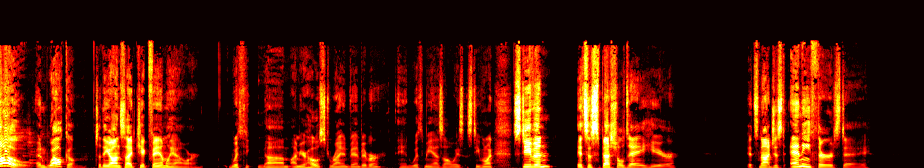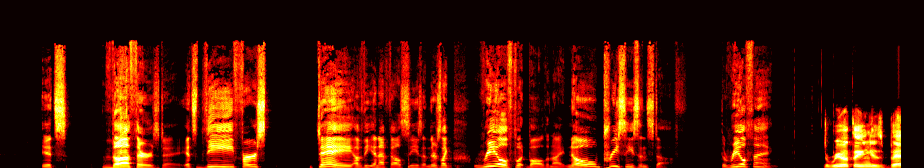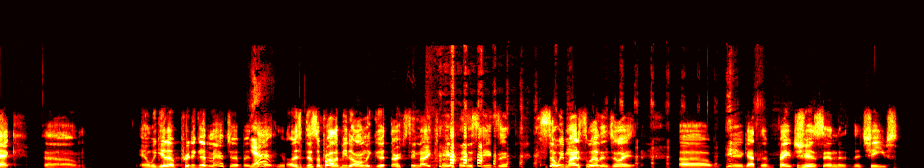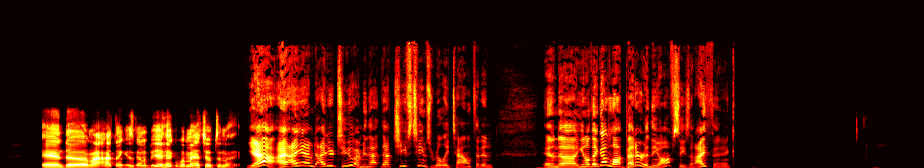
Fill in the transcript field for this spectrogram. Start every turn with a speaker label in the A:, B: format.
A: Hello and welcome to the Onside Kick Family Hour. With um, I'm your host Ryan Van Bibber, and with me, as always, Stephen White. Stephen, it's a special day here. It's not just any Thursday. It's the Thursday. It's the first day of the NFL season. There's like real football tonight. No preseason stuff. The real thing.
B: The real thing is back. Um, and we get a pretty good matchup at
A: Yeah.
B: that. You know, this this will probably be the only good Thursday night game of the season, so we might as well enjoy it. Um, you got the Patriots and the, the Chiefs, and um, I, I think it's going to be a heck of a matchup tonight.
A: Yeah, I, I am. I do too. I mean that that Chiefs team's really talented, and and uh, you know they got a lot better in the offseason, I think.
